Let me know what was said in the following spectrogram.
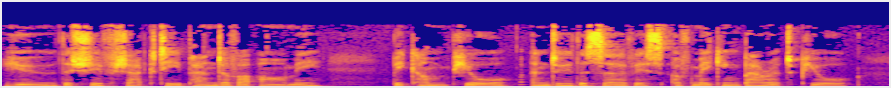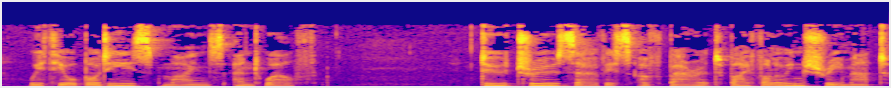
You, the Shiv Shakti Pandava army, become pure and do the service of making Bharat pure with your bodies, minds, and wealth. Do true service of Bharat by following Srimat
